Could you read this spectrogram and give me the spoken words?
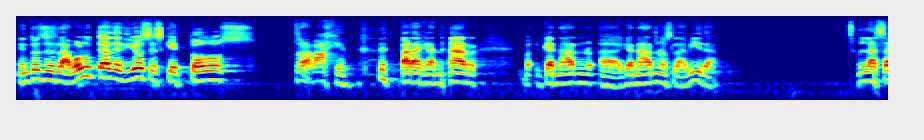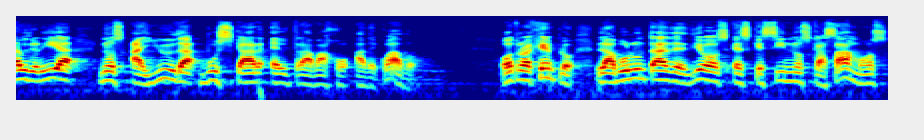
Entonces la voluntad de Dios es que todos trabajen para ganar ganar, ah, ganarnos la vida. La sabiduría nos ayuda a buscar el trabajo adecuado. Otro ejemplo, la voluntad de Dios es que si nos casamos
